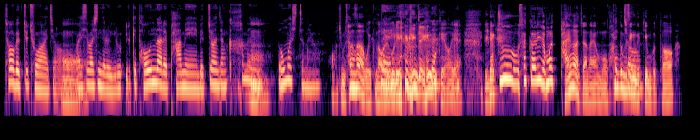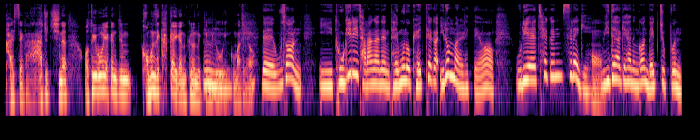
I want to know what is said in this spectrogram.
저 맥주 좋아하죠. 어. 말씀하신 대로 이렇게 더운 날에 밤에 맥주 한 잔 하면 음. 너무 맛있잖아요. 어, 지금 상상하고 있구나. 네. 얼굴이 굉장히 행복해요. 예. 이 맥주 색깔이 정말 다양하잖아요. 뭐 황금색 그쵸. 느낌부터 갈색 아주 진한 어떻게 보면 약간 좀 검은색 가까이 가는 그런 느낌도 음. 있고 말이에요. 네, 우선 이 독일이 자랑하는 대문호 괴테가 이런 말을 했대요. 우리의 책은 쓰레기, 어. 위대하게 하는 건 맥주뿐,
